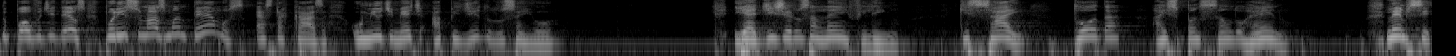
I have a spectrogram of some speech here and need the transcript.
do povo de Deus. Por isso nós mantemos esta casa, humildemente, a pedido do Senhor. E é de Jerusalém, filhinho, que sai toda a expansão do reino. Lembre-se,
